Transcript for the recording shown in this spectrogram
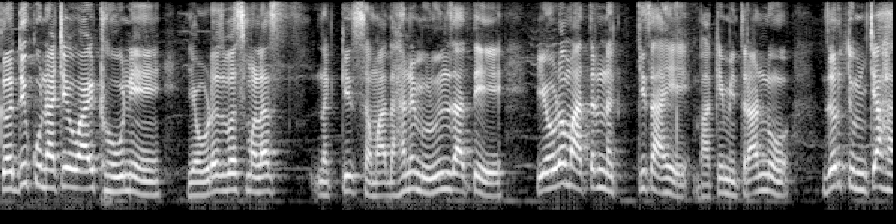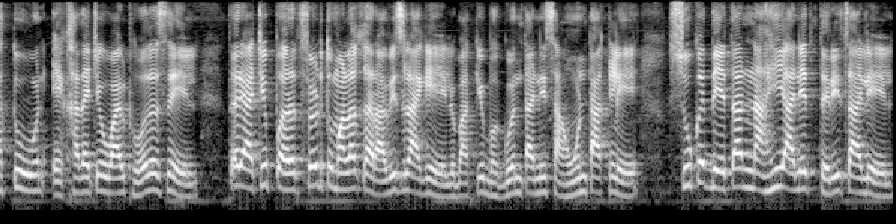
कधी कुणाचे वाईट होऊ नये एवढंच बस मला नक्कीच समाधान मिळून जाते. एवढं मात्र नक्कीच आहे. बाकी मित्रांनो जर तुमच्या हातून एखाद्याचे वाईट होत असेल तर याची परतफेड तुम्हाला करावीच लागेल. बाकी भगवंतांनी सांगून टाकले सुख देता नाही आले तरी चालेल.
